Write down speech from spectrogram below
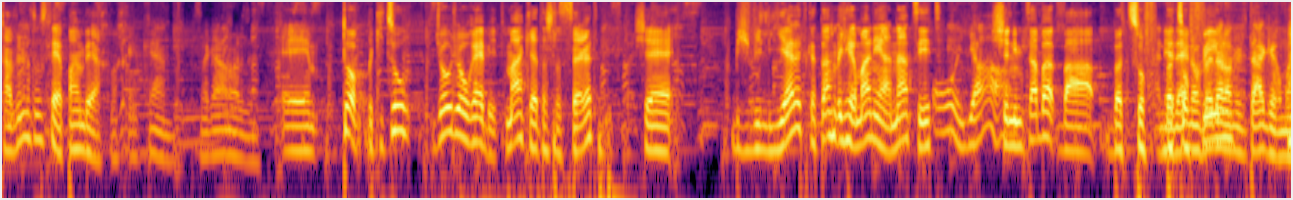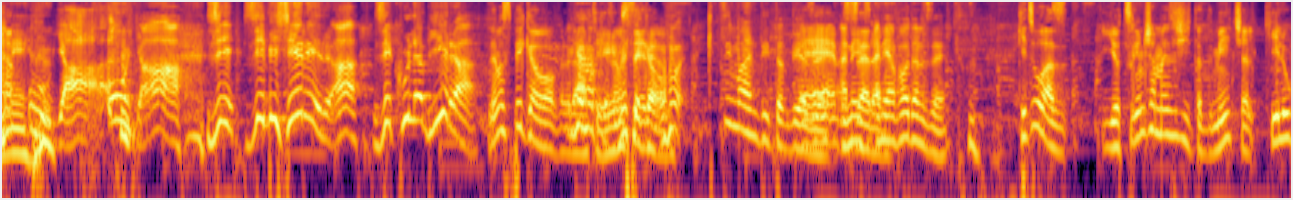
חייבים לטוס ליפן ביחד, אחי. כן, סגרנו על זה. אה, טוב, בקיצור, ג'ו-ג'ו רביט, מה הקטע של הסרט? שבשביל ילד קטן בגרמניה הנאצית. שנמצא ב- ב- בצופ- אני עדיין עובד בצופים... על המבטא הגרמני. או יא. או יא, זה, זה בסדר, אה, זה כולה בירה. זה מספיק קרוב לדעתי, אוקיי, זה מספיק. קרוב. סימנתי את הבי הזה, אה. אני אעבוד על זה. קיצור, אז יוצרים שם איזושהי תדמית של כאילו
